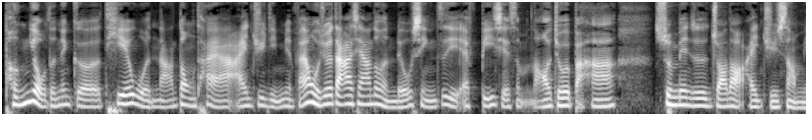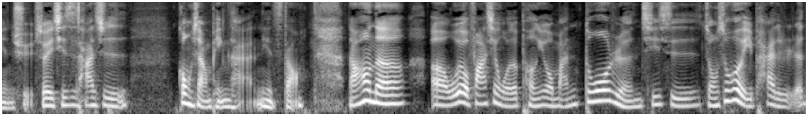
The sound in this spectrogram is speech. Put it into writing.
朋友的那个贴文啊、动态啊、IG 里面，反正我觉得大家现在都很流行自己 FB 写什么，然后就会把它顺便就是抓到 IG 上面去，所以其实它是。共享平台，你也知道。然后呢，呃，我有发现我的朋友蛮多人，其实总是会有一派的人，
